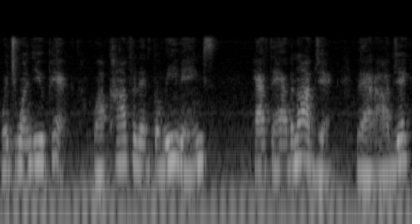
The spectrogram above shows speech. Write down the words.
which one do you pick? Well, confident believings have to have an object. That object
